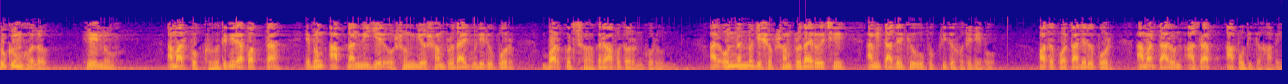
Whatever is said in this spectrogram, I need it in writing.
হুকুম হল হে নুহ! আমার পক্ষ হতে নিরাপত্তা এবং আপনার নিজের ও সঙ্গীয় সম্প্রদায়গুলির উপর বরকত সহকারে অবতরণ করুন আর অন্যান্য যেসব সম্প্রদায় রয়েছে আমি তাদেরকেও উপকৃত হতে দেব অতঃপর তাদের উপর আমার দারুণ আজাব আপতিত হবে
